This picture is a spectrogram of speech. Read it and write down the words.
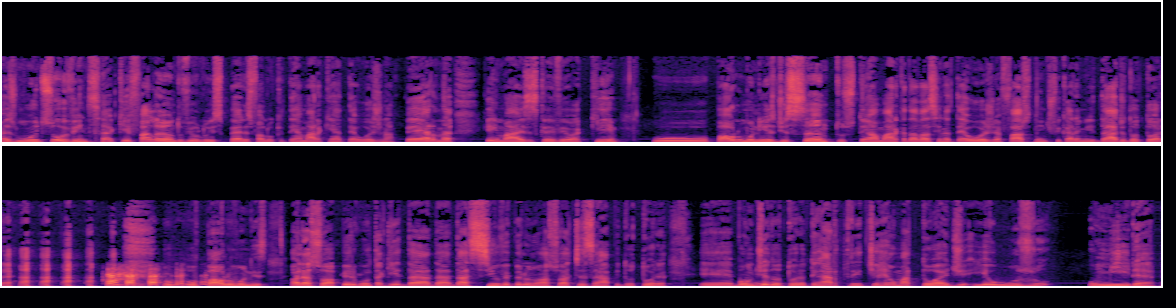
mas muitos ouvintes aqui falando, viu? Luiz Pérez falou que tem a marquinha até hoje na perna. Quem mais escreveu aqui? O Paulo Muniz de Santos tem a marca da vacina até hoje. É fácil identificar a minha idade, doutora? o, o, Paulo Muniz. Olha só, pergunta aqui da, da, da Silvia pelo nosso WhatsApp, doutora. É, bom dia, doutora. Eu tenho artrite reumatoide e eu uso o Mira.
